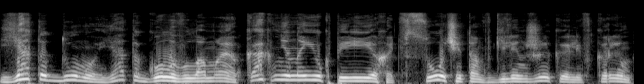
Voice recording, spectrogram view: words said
Я-то думаю, я-то голову ломаю, как мне на юг переехать? В Сочи, там, в Геленджик или в Крым.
